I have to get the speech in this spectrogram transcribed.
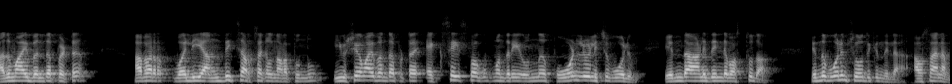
അതുമായി ബന്ധപ്പെട്ട് അവർ വലിയ അന്തിച്ചർച്ചകൾ നടത്തുന്നു. ഈ വിഷയവുമായി ബന്ധപ്പെട്ട് എക്സൈസ് വകുപ്പ് മന്ത്രിയെ ഒന്ന് ഫോണിൽ വിളിച്ചു പോലും എന്താണ് ഇതിന്റെ വസ്തുത എന്ന് പോലും ചോദിക്കുന്നില്ല. അവസാനം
